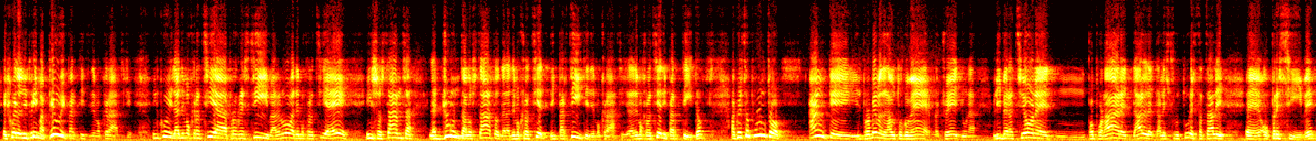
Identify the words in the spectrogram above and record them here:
è quello di prima più i partiti democratici, in cui la democrazia progressiva, la nuova democrazia è in sostanza l'aggiunta allo Stato della democrazia dei partiti democratici, la democrazia di partito, a questo punto anche il problema dell'autogoverno, cioè di una liberazione popolare dal, dalle strutture statali eh, oppressive,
